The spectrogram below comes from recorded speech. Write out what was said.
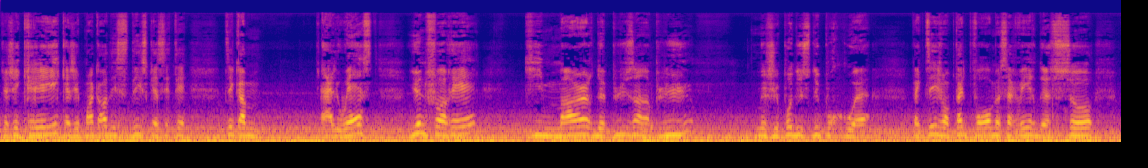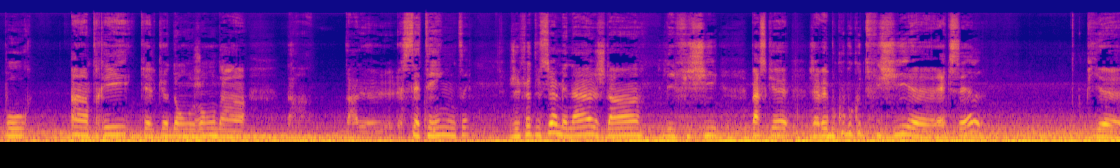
que j'ai créé, que j'ai pas encore décidé ce que c'était. Tu sais, comme à l'ouest, il y a une forêt qui meurt de plus en plus, mais j'ai pas décidé pourquoi. Fait que tu sais, je vais peut-être pouvoir me servir de ça pour entrer quelques donjons dans, dans, le, setting. J'ai fait aussi un ménage dans les fichiers parce que j'avais beaucoup, beaucoup de fichiers euh, Excel. Puis euh,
